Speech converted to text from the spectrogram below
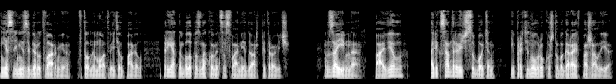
Если не заберут в армию, в тон ему ответил Павел. Приятно было познакомиться с вами, Эдуард Петрович. Взаимно. Павел Александрович Субботин и протянул руку, чтобы Гараев пожал ее.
